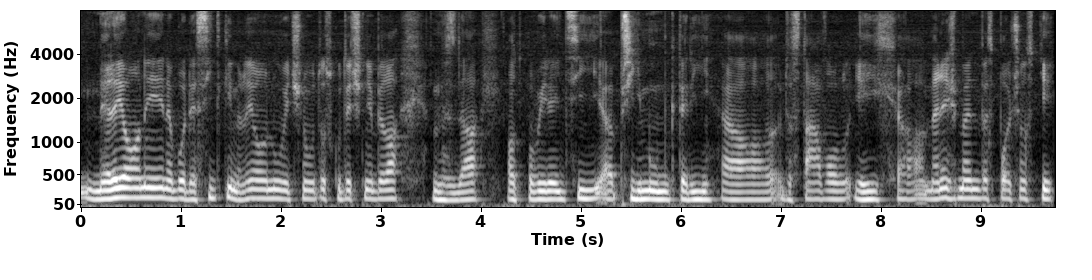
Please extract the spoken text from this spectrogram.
miliony nebo desítky milionů, většinou to skutečně byla mzda odpovídající příjmům, který dostával jejich management ve společnosti.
